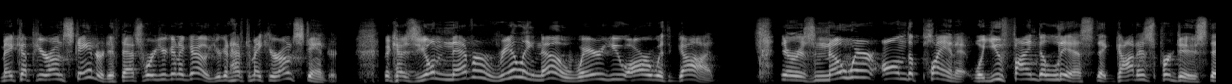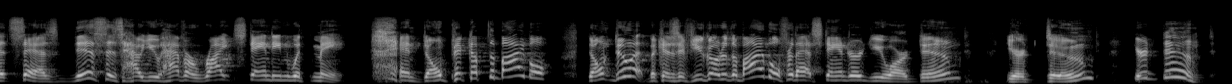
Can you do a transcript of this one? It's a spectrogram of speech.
make up your own standard if that's where you're going to go. You're going to have to make your own standard because you'll never really know where you are with God. There is nowhere on the planet will you find a list that God has produced that says, This is how you have a right standing with me. And don't pick up the Bible. Don't do it because if you go to the Bible for that standard, you are doomed. You're doomed. You're doomed.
